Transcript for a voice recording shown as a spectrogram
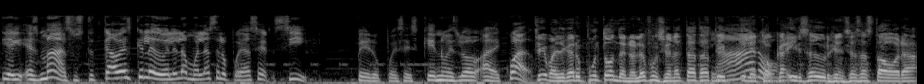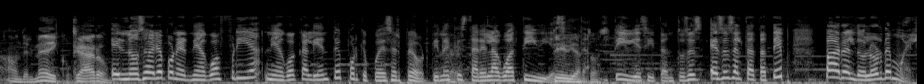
y es más, usted cada vez que le duele la muela se lo puede hacer, sí, pero pues es que no es lo adecuado. Sí, va a llegar un punto donde no le funciona el Tata Tip y le Claro. toca irse de urgencias hasta ahora a donde el médico. Claro. Eh, no se vaya a poner ni agua fría ni agua caliente porque puede ser peor. Tiene que estar el agua tibiecita. Tibia, entonces. Tibiecita. Entonces, ese es el Tata Tip para el dolor de muela.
